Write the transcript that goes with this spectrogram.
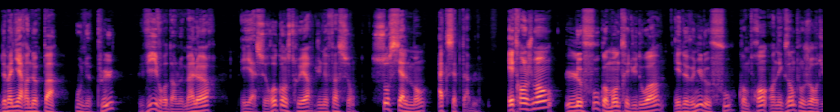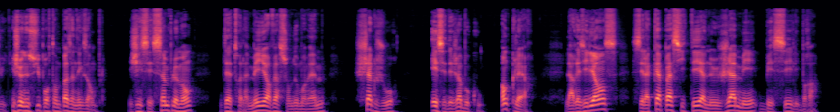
de manière à ne pas ou ne plus vivre dans le malheur et à se reconstruire d'une façon socialement acceptable. Étrangement, le fou qu'on montrait du doigt est devenu le fou qu'on prend en exemple aujourd'hui. Je ne suis pourtant pas un exemple. J'essaie simplement d'être la meilleure version de moi-même chaque jour et c'est déjà beaucoup. En clair, la résilience, c'est la capacité à ne jamais baisser les bras.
